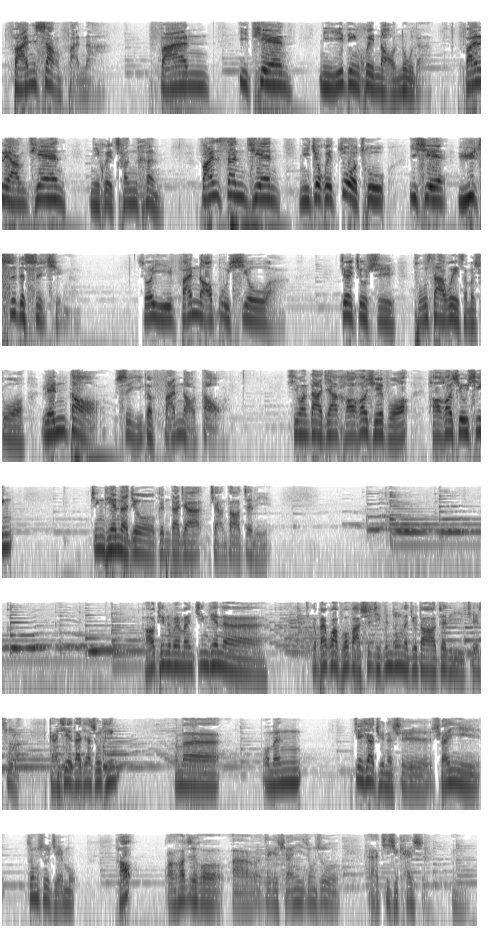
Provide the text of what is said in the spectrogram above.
烦上烦呐！烦一天，你一定会恼怒的；烦两天，你会嗔恨；烦三天，你就会做出一些愚痴的事情。所以烦恼不休啊！这就是菩萨为什么说人道是一个烦恼道。希望大家好好学佛，好好修心。今天呢，就跟大家讲到这里。好，听众朋友们，今天呢，这个白话佛法十几分钟呢，就到这里结束了。感谢大家收听。那么，我们接下去呢是悬疑综述节目。好，广告之后啊，这个悬疑综述。啊，继续开始，嗯。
